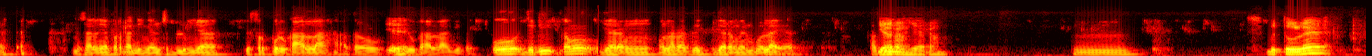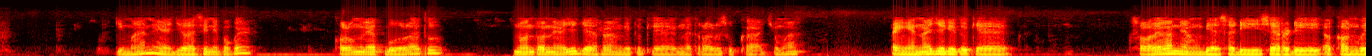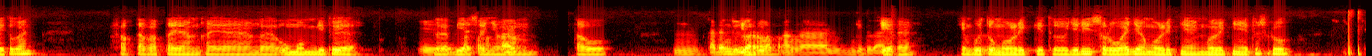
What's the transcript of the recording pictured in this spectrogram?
Misalnya pertandingan sebelumnya Liverpool kalah atau Iya. MU kalah gitu. Oh, jadi kamu jarang olahraga, jarang main bola ya? Tapi, Jarang, jarang. Hmm, Sebetulnya gimana ya jelasin ya pokoknya kalau ngelihat bola tuh nontonnya aja jarang gitu kayak nggak terlalu suka cuma pengen aja gitu kayak soalnya kan yang biasa di share di account gue itu kan fakta-fakta yang kayak nggak umum gitu ya iya. nggak biasanya Fakta-fakta, orang tahu hmm, kadang di luar Yang- lapangan gitu kan. ya yang butuh ngulik gitu jadi seru aja nguliknya nguliknya itu seru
